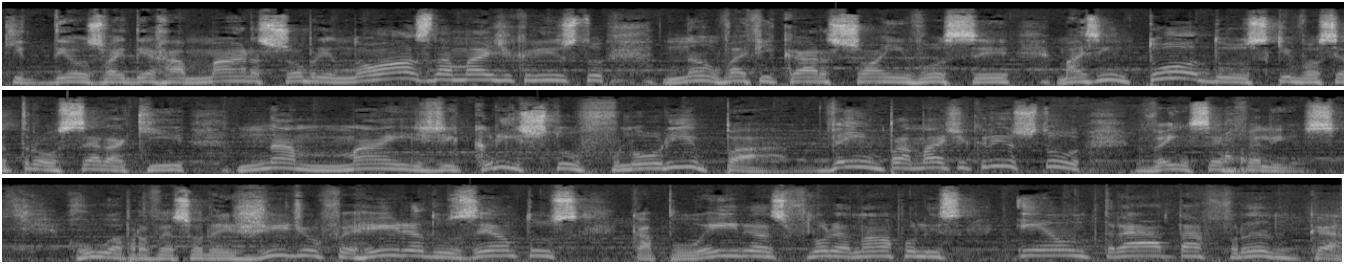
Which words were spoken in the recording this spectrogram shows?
que Deus vai derramar sobre nós na Mais de Cristo não vai ficar só em você, mas em todos que você trouxer aqui na Mais de Cristo Floripa. Vem para Mais de Cristo, vem ser feliz. Rua Professor Egídio Ferreira 200, Capoeiras, Florianópolis, entrada franca.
